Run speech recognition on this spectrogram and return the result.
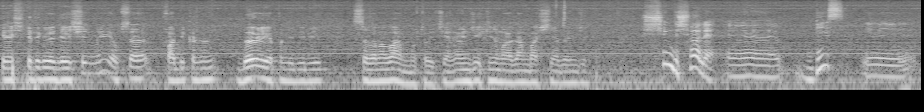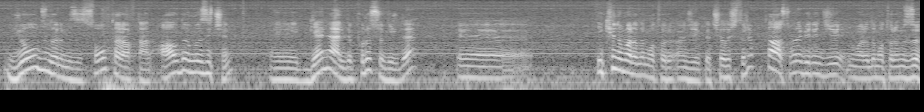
gene şirkete göre değişir mi? Yoksa fabrikanın böyle yapın dediği bir sıralama var mı motor için? Yani önce iki numaradan başlayan ya da önce. Şimdi şöyle, e, biz e, yolcularımızı sol taraftan aldığımız için e, genelde prosedürde e, iki numaralı motoru öncelikle çalıştırıp daha sonra birinci numaralı motorumuzu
